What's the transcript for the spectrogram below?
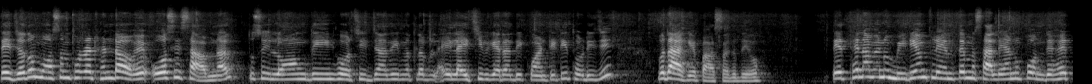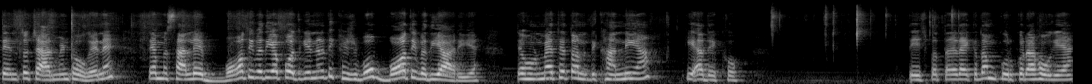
ਤੇ ਜਦੋਂ ਮੌਸਮ ਥੋੜਾ ਠੰਡਾ ਹੋਵੇ, ਉਸ ਹਿਸਾਬ ਨਾਲ ਤੁਸੀਂ ਲੌਂਗ ਦੀ, ਹੋਰ ਚੀਜ਼ਾਂ ਦੀ, ਮਤਲਬ ਇਲਾਇਚੀ ਵਗੈਰਾ ਦੀ ਕੁਆਂਟੀਟੀ ਥੋੜੀ ਜੀ ਵਧਾ ਕੇ ਪਾ ਸਕਦੇ ਹੋ। ਤੇ ਇੱਥੇ ਨਾ ਮੈਨੂੰ ਮੀਡੀਅਮ ਫਲੇਮ ਤੇ ਮਸਾਲਿਆਂ ਨੂੰ ਭੁੰਨਦੇ ਹੋਏ 3 ਤੋਂ 4 ਮਿੰਟ ਹੋ ਗਏ ਨੇ, ਤੇ ਮਸਾਲੇ ਬਹੁਤ ਹੀ ਵਧੀਆ ਭੁੱਜ ਗਏ ਨੇ ਦੀ ਖੁਸ਼ਬੂ ਬਹੁਤ ਹੀ ਵਧੀਆ ਆ ਰਹੀ ਹੈ। ਤੇ ਹੁਣ ਮੈਂ ਇੱਥੇ ਤੁਹਾਨੂੰ ਦਿਖਾਣੀ ਆ ਕਿ ਆ ਦੇਖੋ। ਤੇਜ ਪੱਤਾ ਜਿਹੜਾ ਇੱਕਦਮ ਕੁਰਕੁਰਾ ਹੋ ਗਿਆ।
